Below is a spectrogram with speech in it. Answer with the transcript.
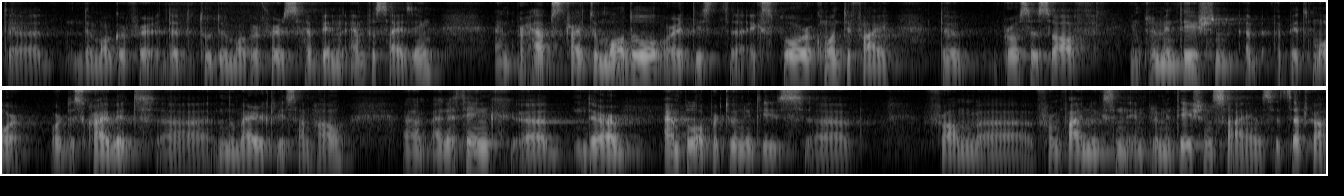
the demographer, that the two demographers have been emphasizing, and perhaps try to model or at least uh, explore or quantify the process of implementation a, a bit more or describe it uh, numerically somehow. Um, and I think uh, there are ample opportunities uh, from, from findings in implementation science, etc.,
